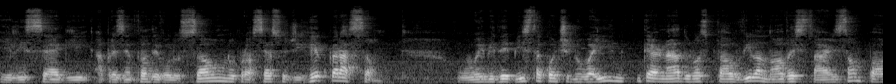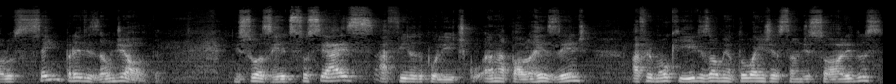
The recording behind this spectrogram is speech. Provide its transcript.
ele segue apresentando evolução no processo de recuperação. O MDBista continua internado no Hospital Vila Nova Star em São Paulo, sem previsão de alta. Em suas redes sociais, a filha do político Ana Paula Rezende afirmou que Iris aumentou a injeção de sólidos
